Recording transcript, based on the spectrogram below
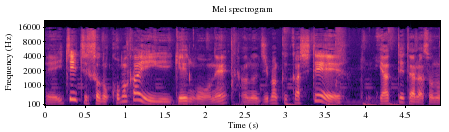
えいちいちその細かい言語をね、あの字幕化してやってたら、その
